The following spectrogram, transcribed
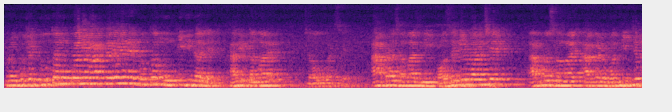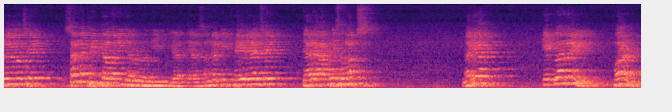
પ્રભુ જે દૂતો મૂકવાની વાત કરે છે ને દૂતો મૂકી દીધા છે. ખાલી તમારે જવું પડશે. આપણા સમાજની પોઝિટિવ વાત છે. આપણો સમાજ આગળ વધી જ રહ્યો છે. સંગઠિત થવાની જરૂર હતી અત્યારે સંગઠિત થઈ રહ્યા છે, ત્યારે આપણી સમક્ષ નડિયાદ એકલા નહીં, પણ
